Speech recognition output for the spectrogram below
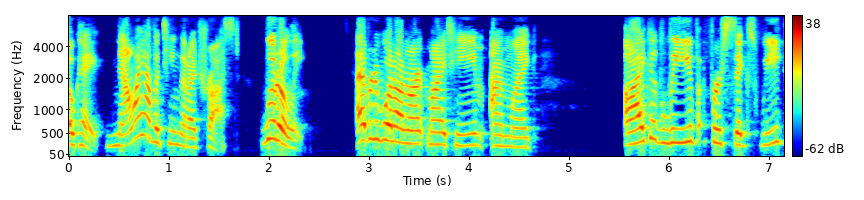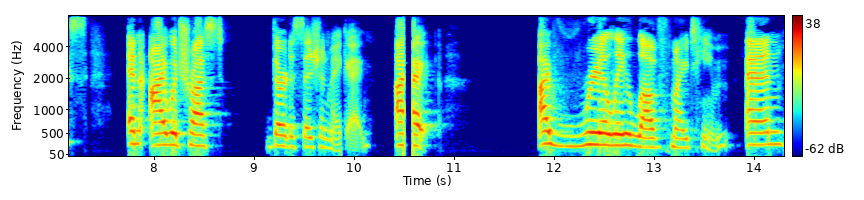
okay, now I have a team that I trust. Literally, everyone on our, my team, I'm like, I could leave for six weeks and I would trust their decision making. I I really love my team. And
